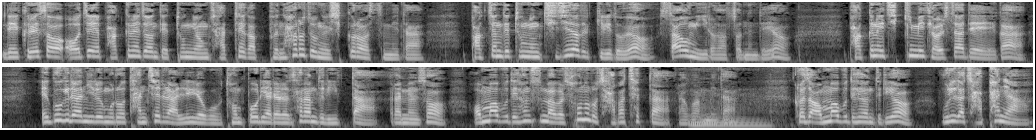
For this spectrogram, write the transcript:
네, 그래서 어제 박근혜 전 대통령 자택 앞은 하루 종일 시끄러웠습니다. 박 전 대통령 지지자들끼리도요, 싸움이 일어났었는데요. 박근혜 지킴이 결사대가 애국이란 이름으로 단체를 알리려고 덤벌이 하려는 사람들이 있다라면서 엄마 부대 현수막을 손으로 잡아챘다라고 합니다. 음. 그러자 엄마 부대 회원들이요, 우리가 자파냐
